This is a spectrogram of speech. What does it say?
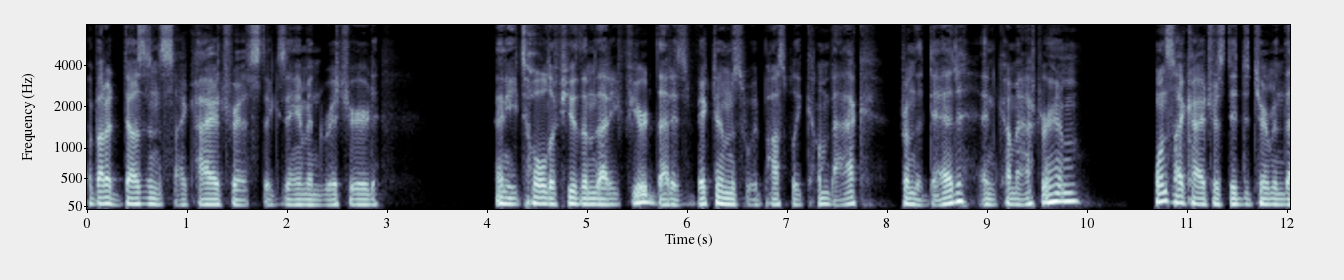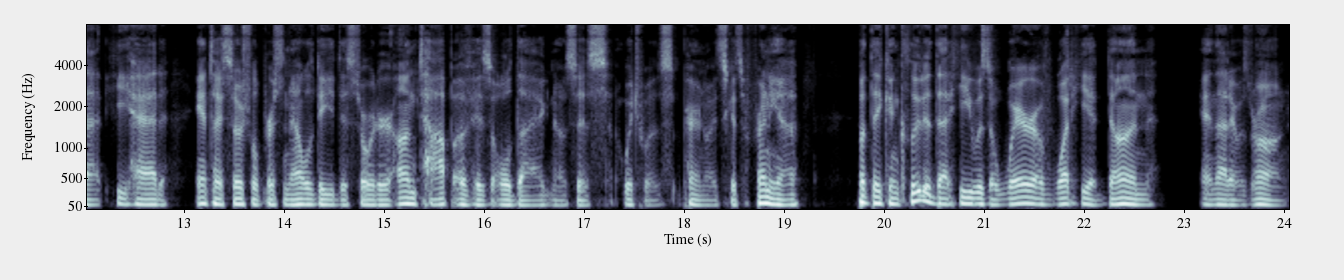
about a dozen psychiatrists examined Richard, and he told a few of them that he feared that his victims would possibly come back from the dead and come after him. One psychiatrist did determine that he had antisocial personality disorder on top of his old diagnosis, which was paranoid schizophrenia. But they concluded that he was aware of what he had done and that it was wrong.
